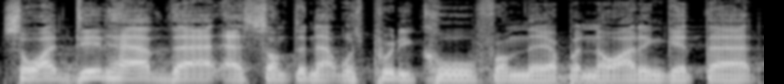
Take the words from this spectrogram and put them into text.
So I did have that as something that was pretty cool from there, but no, I didn't get that.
